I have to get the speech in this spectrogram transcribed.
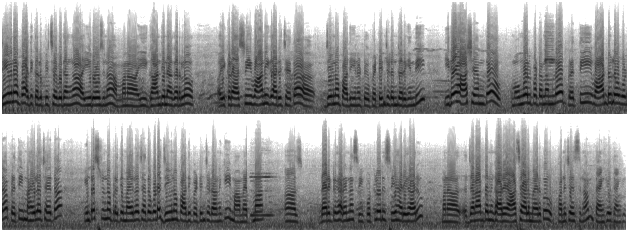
జీవనోపాధి కల్పించే విధంగా ఈ రోజున మన ఈ గాంధీనగర్లో ఇక్కడ శ్రీ వాణి గారి చేత జీవనోపాధి యూనిట్ పెట్టించడం జరిగింది. ఇదే ఆశయంతో ఒంగోలు పట్టణంలో ప్రతి వార్డులో కూడా ప్రతి మహిళ చేత ఇంట్రెస్ట్ ఉన్న ప్రతి మహిళ చేత కూడా జీవనోపాధి పెట్టించడానికి మా మెప్మా డైరెక్టర్ గారైన శ్రీ పొట్లూరి శ్రీహరి గారు మన జనార్దన్ గారి ఆశయాల మేరకు పనిచేస్తున్నాం. Thank you thank you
